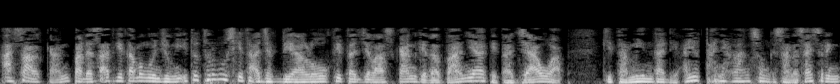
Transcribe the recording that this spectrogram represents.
Asalkan pada saat kita mengunjungi itu terus kita ajak dialog, kita jelaskan, kita tanya, kita jawab, kita minta dia, ayo tanya langsung ke sana. Saya sering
